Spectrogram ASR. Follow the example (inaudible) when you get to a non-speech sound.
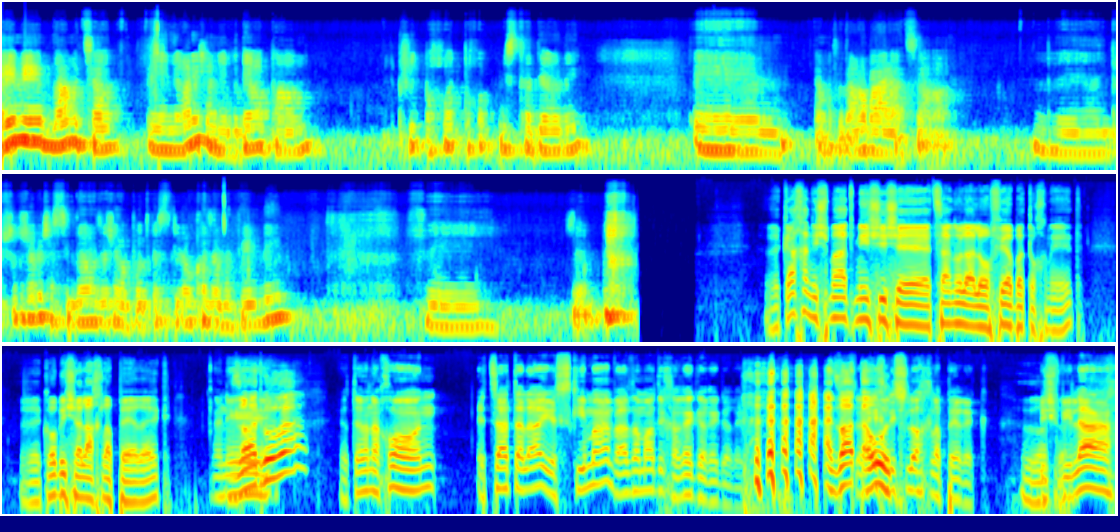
הנה, מה המצב? אה, נראה לי שאני אגדר הפעם, פשוט פחות פחות מסתדר לי. אבל תודה רבה על ההצעה. ואני פשוט חושבת שהסגנון הזה של הפודקאסט לא כזה מתאים לי. וזהו. וככה נשמעת מישהי שהצענו לה להופיע בתוכנית, וקובי שלח לה פרק. אני... זו התגובה? יותר נכון, הצעת לה, היא הסכימה, ואז אמרתי לך, רגע, רגע, רגע. (laughs) זו הטעות. צריך לשלוח לה פרק. זו בשבילה,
